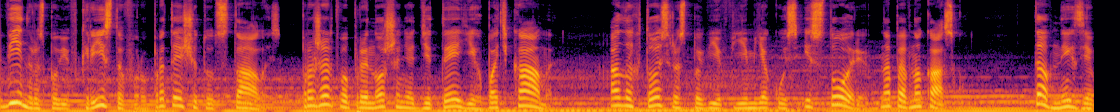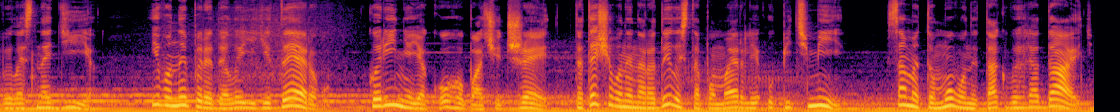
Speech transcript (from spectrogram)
Він розповів Крістоферу про те, що тут сталося, про жертвоприношення дітей їх батьками, але хтось розповів їм якусь історію, напевно, казку. Та в них з'явилась надія, і вони передали її дереву, коріння якого бачить Джейд, та те, що вони народились та померлі у пітьмі. Саме тому вони так виглядають,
